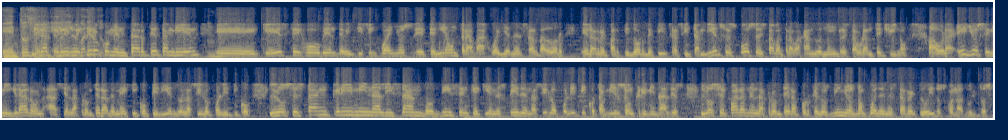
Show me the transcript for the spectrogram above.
Entonces, Mira, terrible, quiero comentarte también eh, que este joven de 25 años eh, tenía un trabajo allá en El Salvador, era repartidor de pizzas y también su esposa estaba trabajando en un restaurante chino. Ahora, ellos emigraron hacia la frontera de México pidiendo el asilo político. Los están criminalizando, dicen que quienes piden asilo político también son criminales. Los separan en la frontera porque los niños no pueden estar recluidos con adultos.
